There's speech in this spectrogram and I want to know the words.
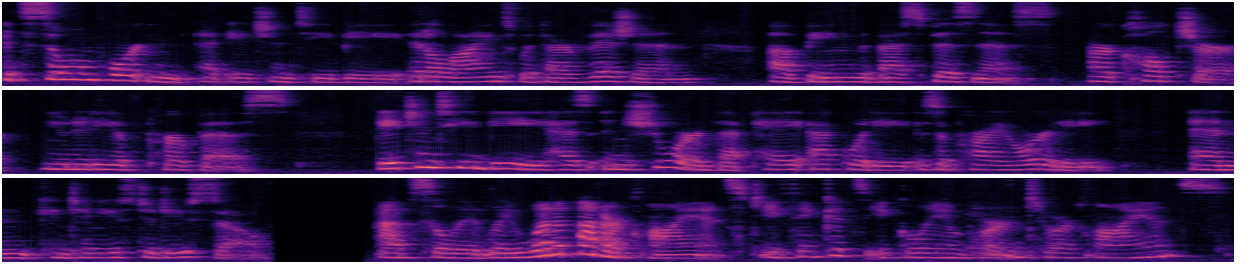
It's so important at HNTB. It aligns with our vision of being the best business, our culture, unity of purpose. HNTB has ensured that pay equity is a priority and continues to do so. Absolutely. What about our clients? Do you think it's equally important to our clients?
